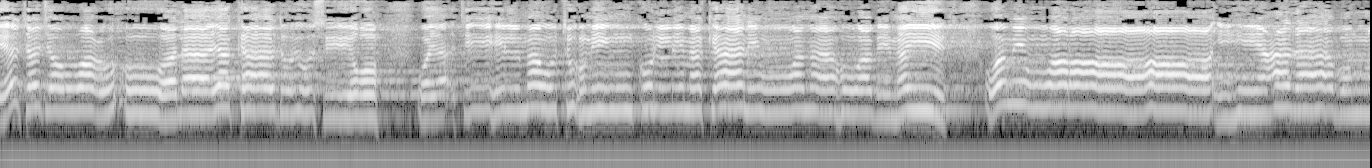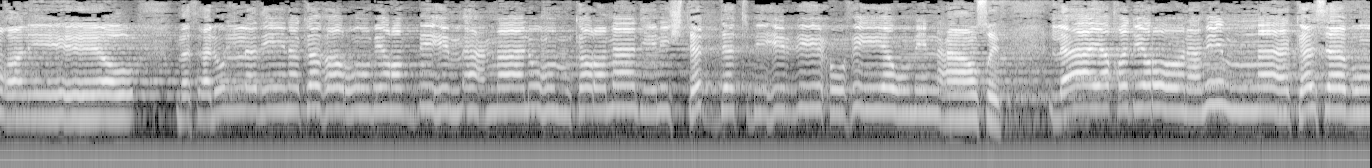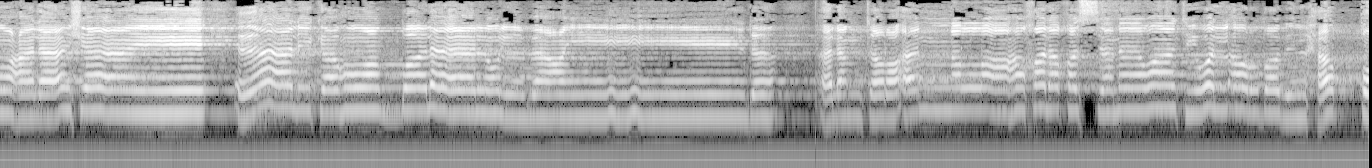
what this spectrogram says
يتجرعه ولا يكاد يسيغه ويأتيه الموت من كل مكان وما هو بميت ومن ورائه عذاب غليظ. مثل الذين كفروا بربهم أعمالهم كرماد اشتدت به الريح في يوم عاصف لا يقدرون مما كسبوا على شيء. ذلك هو الضلال البعيد. ألم تر أن الله خلق السماوات والأرض بالحق؟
